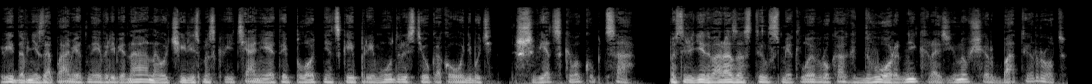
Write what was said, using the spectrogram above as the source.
Видно, в незапамятные времена научились москвитяне этой плотницкой премудрости у какого-нибудь шведского купца. Посреди двора застыл с метлой в руках дворник, разинув щербатый рот.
